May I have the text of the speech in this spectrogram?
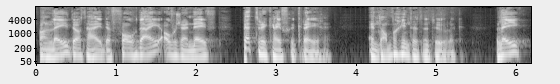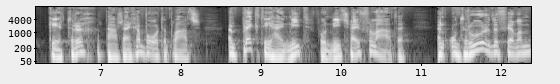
van Lee dat hij de voogdij over zijn neef Patrick heeft gekregen. En dan begint het natuurlijk. Lee keert terug naar zijn geboorteplaats. Een plek die hij niet voor niets heeft verlaten. Een ontroerende film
